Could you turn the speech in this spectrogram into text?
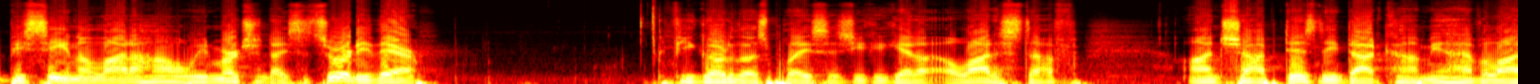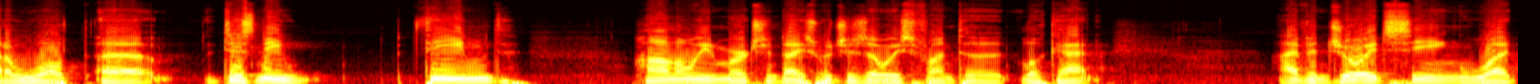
be seeing a lot of Halloween merchandise. It's already there. If you go to those places, you could get a, a lot of stuff. On shopdisney.com, you have a lot of Walt uh, Disney themed Halloween merchandise, which is always fun to look at. I've enjoyed seeing what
